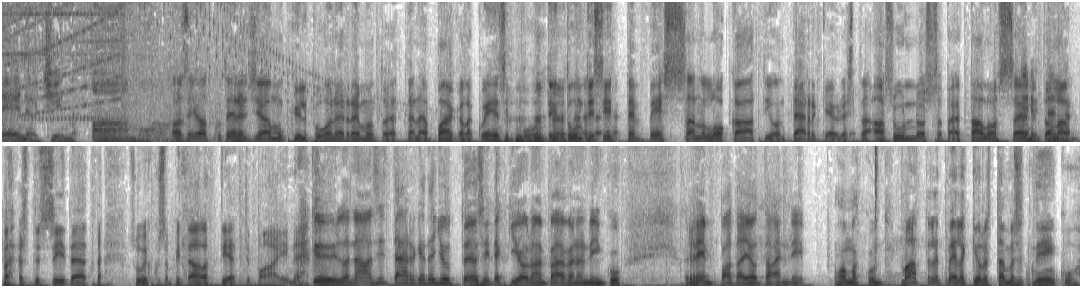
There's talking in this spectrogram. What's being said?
Energin aamu. On se jotkut Energy Aamun kylpyhuoneen remontoijat tänään paikalla, kun ensin puhuttiin tunti sitten vessan lokaation tärkeydestä asunnossa tai talossa. Ja nyt Erittäin ollaan tärkeä. päästy siitä, että suihkussa pitää olla tietty paine. Kyllä, nämä on siis tärkeitä juttuja, jos itsekin jonain päivänä niin kuin remppaa tai jotain, niin hommat kuntoon. Mä ajattelin, että meilläkin olisi tämmöiset niin kuin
